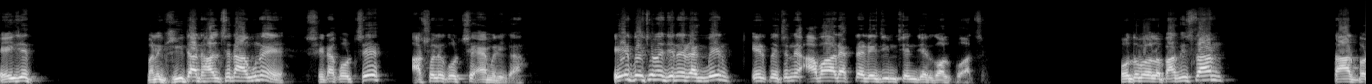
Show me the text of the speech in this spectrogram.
এই যে মানে ঘিটা ঢালছে না আগুনে, সেটা করছে, আসলে করছে আমেরিকা। এর পেছনে জেনে রাখবেন, এর পেছনে আবার একটা রেজিম চেঞ্জের গল্প আছে। প্রথমে হলো পাকিস্তান, তারপর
